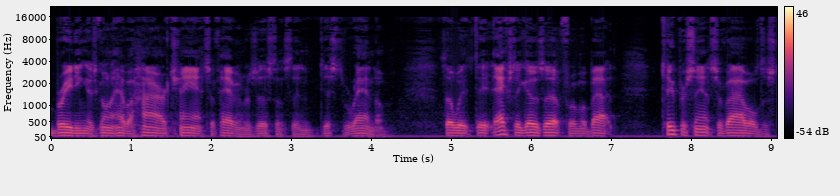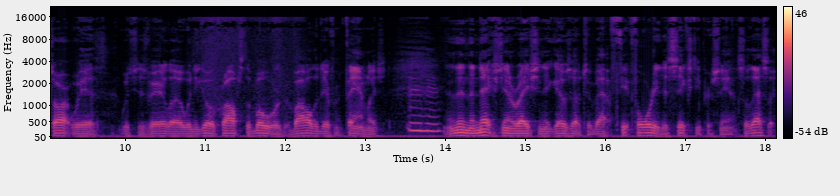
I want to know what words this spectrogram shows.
breeding is going to have a higher chance of having resistance than just random. So it, it actually goes up from about two percent survival to start with which is very low when you go across the board of all the different families. Mm-hmm. And then the next generation, it goes up to about 40 to 60 percent. So that's a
